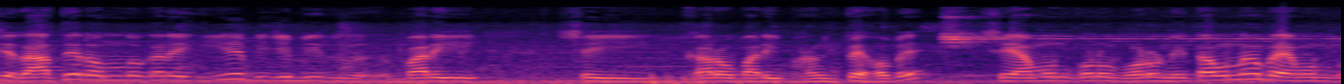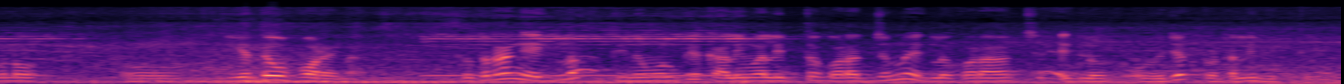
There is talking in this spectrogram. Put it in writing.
যে রাতের অন্ধকারে গিয়ে বিজেপির বাড়ি সেই কারও বাড়ি ভাঙতে হবে। সে এমন কোনো বড় নেতাও না বা এমন কোনো ইয়েতেও পড়ে না। সুতরাং এগুলো তৃণমূলকে কালিমালিপ্ত করার জন্য এগুলো করা হচ্ছে। এগুলো অভিযোগ টোটালি ভিত্তিহীন।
